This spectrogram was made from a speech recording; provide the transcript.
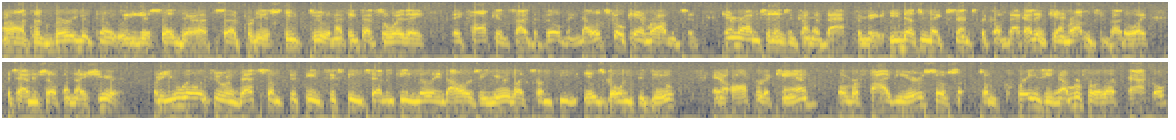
Uh, it's a very good point what you just said there. That's uh, pretty astute too, and I think that's the way they they talk inside the building. Now let's go Cam Robinson. Cam Robinson isn't coming back to me. He doesn't make sense to come back. I think Cam Robinson, by the way, has had himself a nice year. But are you willing to invest some 15, 16, 17 million dollars a year like some team is going to do and offer to Cam over five years? So some crazy number for a left tackle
